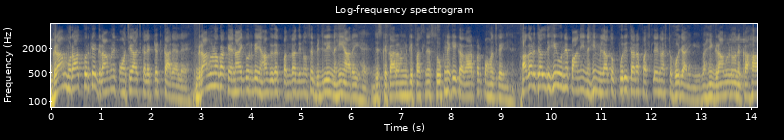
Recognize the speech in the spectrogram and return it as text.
ग्राम मुरादपुर के ग्रामीण पहुँचे आज कलेक्ट्रेट कार्यालय। ग्रामीणों का कहना है कि उनके यहाँ विगत 15 दिनों से बिजली नहीं आ रही है, जिसके कारण उनकी फ़सलें सूखने की कगार पर पहुँच गई हैं। अगर जल्द ही उन्हें पानी नहीं मिला तो पूरी तरह फ़सलें नष्ट हो जाएँगी। वहीं ग्रामीणों ने कहा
